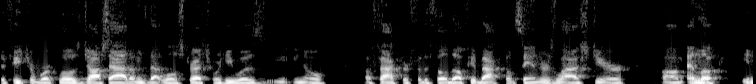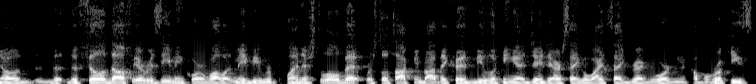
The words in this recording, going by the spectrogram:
to feature workloads. Josh Adams, that little stretch where he was, you you know, a factor for the Philadelphia backfield Sanders last year. Um, and look, you know, the, the Philadelphia receiving corps, while it may be replenished a little bit, we're still talking about they could be looking at JJ Arcega, Whiteside, Greg Ward, and a couple rookies,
